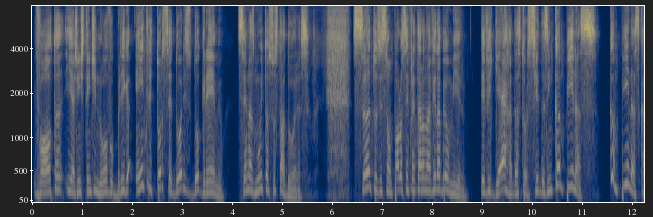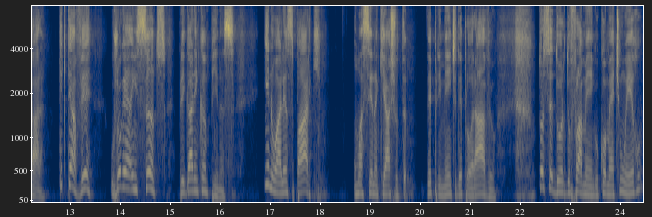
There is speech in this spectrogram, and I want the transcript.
volta e a gente tem de novo briga entre torcedores do Grêmio. Cenas muito assustadoras. Santos e São Paulo se enfrentaram na Vila Belmiro. Teve guerra das torcidas em Campinas. Campinas, cara. O que, que tem a ver? O jogo é em Santos, brigar em Campinas. E no Allianz Parque, uma cena que acho deprimente, deplorável. Torcedor do Flamengo comete um erro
